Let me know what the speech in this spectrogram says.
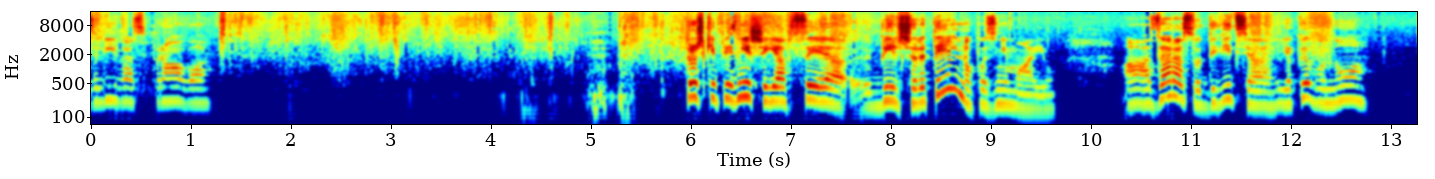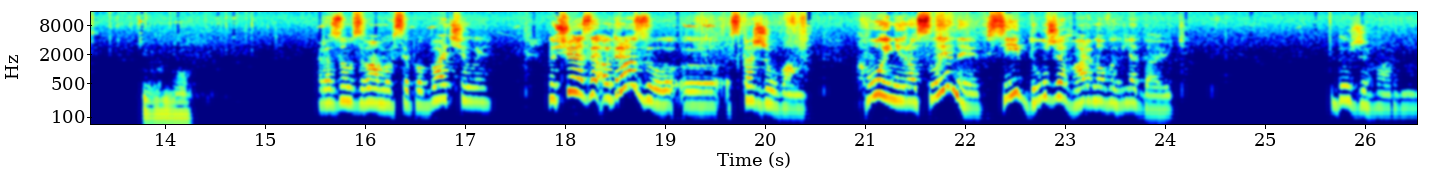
Зліва, справа. Трошки пізніше я все більш ретельно познімаю. А зараз от дивіться, яке воно Воно. разом з вами все побачили. Ну що я одразу е, скажу вам, хвойні рослини всі дуже гарно виглядають. Дуже гарно.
